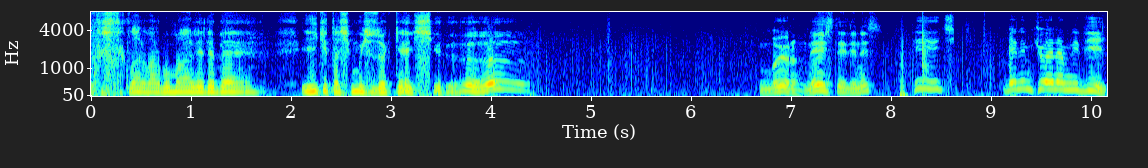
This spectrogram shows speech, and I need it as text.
Ne fıstıklar var bu mahallede be! İyi ki taşınmışız Ökkeş! Buyurun, ne istediniz? Hiç! Benimki önemli değil.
